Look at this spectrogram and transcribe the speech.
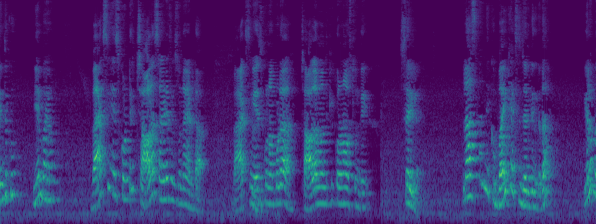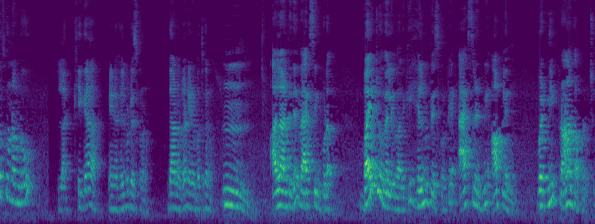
ఎందుకు? ఏం భయం? వ్యాక్సిన్ వేసుకుంటే చాలా సైడ్ ఎఫెక్ట్స్ ఉన్నాయంట. వ్యాక్సిన్ వేసుకున్నా కూడా చాలా మందికి కరోనా వస్తుంది. సరేలే. లాస్ట్ టైం నీకు బైక్ యాక్సిడెంట్ జరిగింది కదా? ఎలా బతుకున్నావు నువ్వు? లక్కీగా నేను హెల్మెట్ వేసుకున్నాను. దానివల్ల నేను బతకను. అలాంటిదే వ్యాక్సిన్ కూడా. బైక్లో వెళ్ళే వారికి హెల్మెట్ వేసుకుంటే యాక్సిడెంట్ని ఆపలేము. బట్ నీ ప్రాణం కాపాడొచ్చు.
